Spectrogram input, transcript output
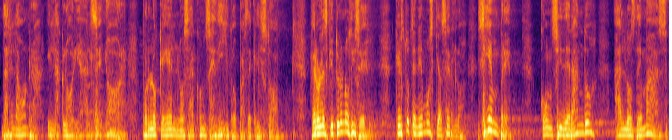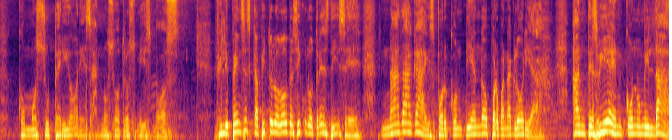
darle la honra y la gloria al Señor por lo que Él nos ha concedido, paz de Cristo. Pero la escritura nos dice que esto tenemos que hacerlo siempre considerando a los demás como superiores a nosotros mismos. Filipenses capítulo 2 versículo 3 dice, nada hagáis por contienda o por vanagloria, antes bien con humildad,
